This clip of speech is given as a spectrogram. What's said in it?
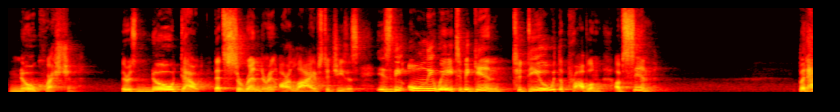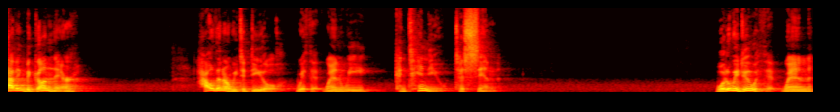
no question, there is no doubt that surrendering our lives to Jesus is the only way to begin to deal with the problem of sin. But having begun there, how then are we to deal with it when we continue to sin? What do we do with it when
